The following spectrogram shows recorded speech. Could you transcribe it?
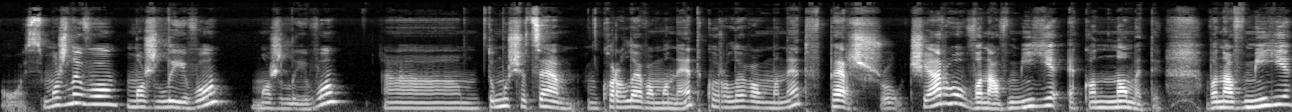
Ось, можливо, можливо, можливо. е, Тому що це королева монет. Королева монет в першу чергу вона вміє економити, вона вміє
